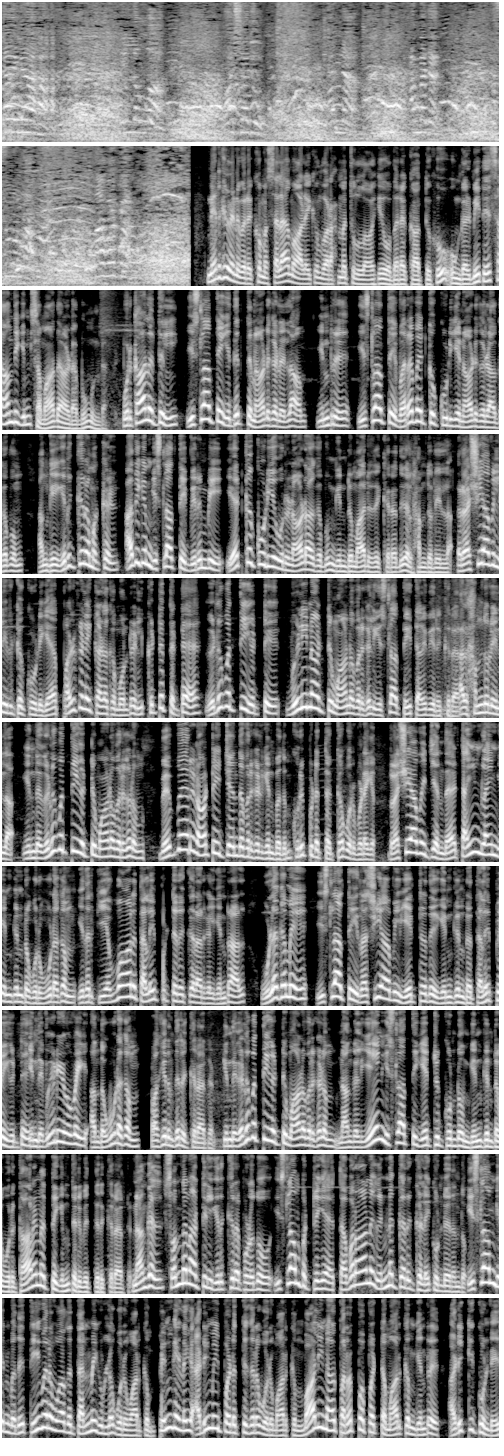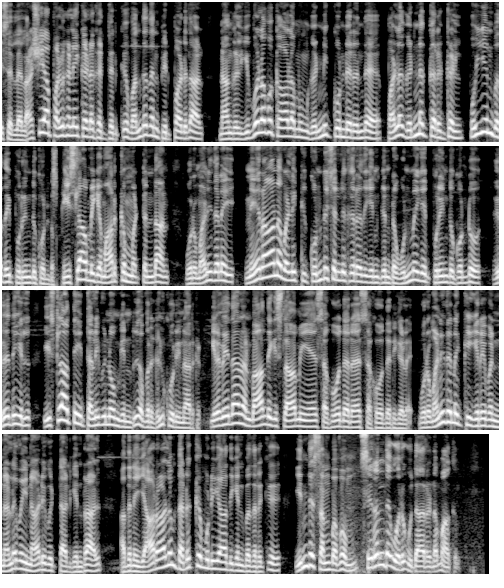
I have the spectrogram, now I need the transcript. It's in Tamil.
لا إله إلا الله وأشهد أن محمدا رسول الله. الله أكبر. நேர்கள் அனைவருக்கும் அஸ்லாம் வலைக்கும் வரமத்துல்லாஹி வபரகாத்துஹு. உங்கள் மீது சாந்தியும் சமாதானமும் உண்டு. ஒரு காலத்தில் இஸ்லாத்தை எதிர்த்த நாடுகள் எல்லாம் இன்று இஸ்லாத்தை வரவேற்கக்கூடிய நாடுகளாகவும் அங்கே இருக்கிற மக்கள் அதிகம் இஸ்லாத்தை விரும்பி ஏற்கக்கூடிய ஒரு நாடாகவும் இன்று மாறியிருக்கிறது அலமதுல்லா ரஷ்யாவில் இருக்கக்கூடிய பல்கலைக்கழகம் ஒன்றில் கிட்டத்தட்ட எழுபத்தி எட்டு வெளிநாட்டு மாணவர்கள் இஸ்லாத்தை தழுவியிருக்கிறார். அலமதுல்லா இந்த எழுபத்தி எட்டு மாணவர்களும் வெவ்வேறு நாட்டைச் சேர்ந்தவர்கள் என்பதும் குறிப்பிடத்தக்க ஒரு விடயம். ரஷ்யாவைச் சேர்ந்த டைம் லைன் என்கின்ற ஒரு ஊடகம் இதற்கு எவ்வாறு தலைப்பட்டிருக்கிறார்கள் என்றால் உலகமே இஸ்லாத்தை ரஷ்யாவில் ஏற்றது என்கின்ற தலைப்பை இட்டு இந்த வீடியோவை அந்த ஊடகம் பகிர்ந்திருக்கிறார்கள். இந்த எழுபத்தி எட்டு மாணவர்களும் நாங்கள் ஏன் இஸ்லாத்தை ஏற்றுக்கொண்டோம் என்கின்ற ஒரு காரணத்தையும் தெரிவித்திருக்கிறார்கள். நாங்கள் சொந்த நாட்டில் இருக்கிற பொழுதோ இஸ்லாம் பற்றிய தவறான எண்ணக்கருக்களை கொண்டிருந்தோம். இஸ்லாம் என்பது தீவிரவாத தன்மையுள்ள ஒரு மார்க்கம். பெண்களை அடிமைப்படுத்துகிற ஒரு மார்க்கம் வாளினால் பரப்பப்பட்ட மார்க்கம் என்று அடுக்கிக் கொண்டே செல்லலாம். ரஷ்யா பல்கலைக்கழகத்திற்கு வந்ததன் பிற்பாடுதான் நாங்கள் இவ்வளவு காலமும் எண்ணிக்கொண்டிருந்த பல எண்ணக்கருக்கள் பொய் என்பதை புரிந்து கொண்டோம். இஸ்லாமிய மார்க்கம் மட்டும்தான் ஒரு மனிதனை நேரான வழிக்கு கொண்டு செல்லுகிறது என்கின்ற உண்மையை புரிந்து கொண்டு இறுதியில் இஸ்லாத்தை தழுவினோம் என்று அவர்கள் கூறினார்கள். எனவேதான் அன்பார்ந்த இஸ்லாமிய சகோதர சகோதரிகளை ஒரு மனிதனுக்கு இறைவன் நலவை நாடிவிட்டார் என்றால் அதனை யாராலும் தடுக்க முடியாது என்பதற்கு இந்த சம்பவம் சிறந்த ஒரு உதாரணமாகும்.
